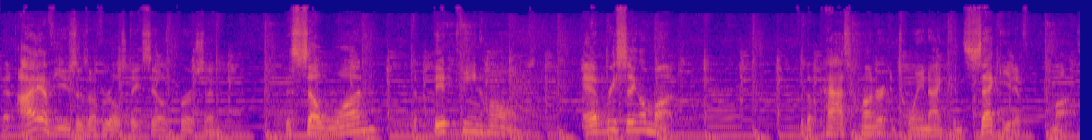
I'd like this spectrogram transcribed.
that I have used as a real estate salesperson to sell one to 15 homes every single month for the past 129 consecutive months.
